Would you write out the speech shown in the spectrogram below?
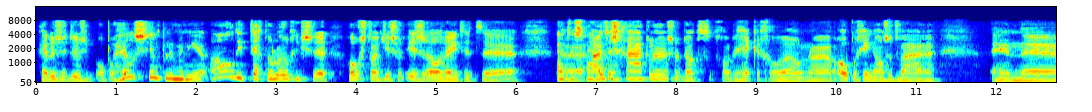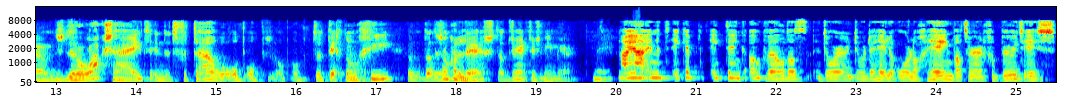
Hebben ze dus op een heel simpele manier al die technologische hoogstandjes van Israël weten. Uh, uit te, uh, uit te schakelen, zodat gewoon de hekken gewoon uh, open gingen als het ware. En uh, dus de laksheid en het vertrouwen op, op, op, op de technologie, dat is ook een les, dat werkt dus niet meer. Nee. Nou ja, en het, ik, heb, ik denk ook wel dat door, door de hele oorlog heen wat er gebeurd is,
